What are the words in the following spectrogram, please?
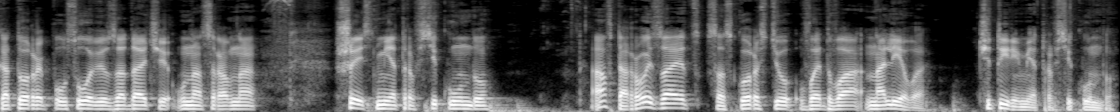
которая по условию задачи у нас равна 6 метров в секунду, а второй заяц со скоростью v2 налево 4 метра в секунду.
